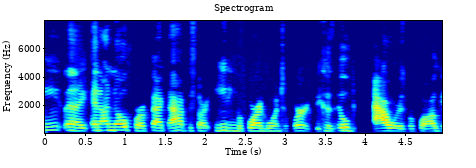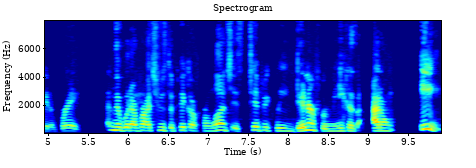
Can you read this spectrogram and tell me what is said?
eat, like, and I know for a fact I have to start eating before I go into work because it'll be hours before I'll get a break. And then whatever I choose to pick up for lunch is typically dinner for me because I don't eat.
